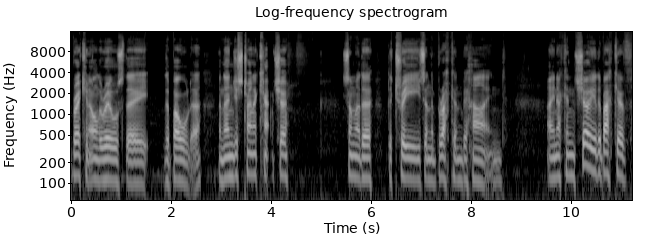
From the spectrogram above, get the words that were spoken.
breaking all the rules, the, the boulder, and then just trying to capture some of the, the trees and the bracken behind. And I can show you the back of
